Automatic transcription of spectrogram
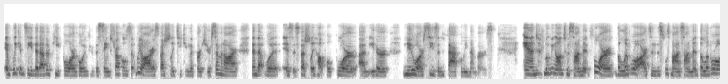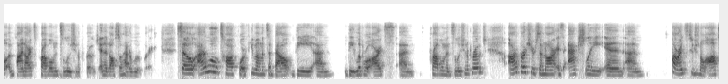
if we can see that other people are going through the same struggles that we are, especially teaching the first year seminar, then that would, is especially helpful for um, either new or seasoned faculty members. And moving on to assignment four, the liberal arts, and this was my assignment, the liberal and fine arts problem and solution approach, and it also had a rubric. So I will talk for a few moments about the, um, the liberal arts um, problem and solution approach. Our first year seminar is actually in um, our institutional op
